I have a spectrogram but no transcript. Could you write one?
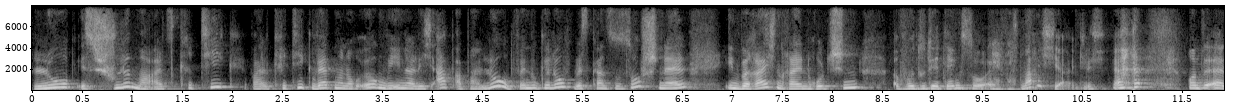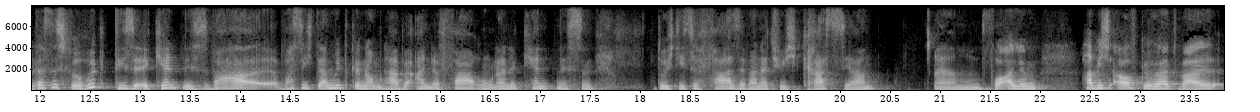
Lob ist schlimmer als Kritik, weil Kritik wehrt man noch irgendwie innerlich ab. Aber Lob, wenn du gelobt bist, kannst du so schnell in Bereichen reinrutschen, wo du dir denkst, so, ey, was mache ich hier eigentlich? und äh, das ist verrückt. Diese Erkenntnis war, was ich da mitgenommen habe an Erfahrungen, an Erkenntnissen durch diese Phase, war natürlich krass, ja. Ähm, vor allem, habe ich aufgehört, weil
